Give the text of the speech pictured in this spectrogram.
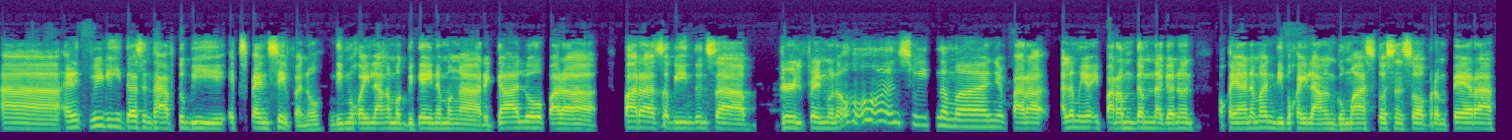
uh, and it really doesn't have to be expensive ano? Hindi mo kailangan magbigay ng mga regalo para para sabihin dun sa girlfriend mo na oh ang sweet naman. Yung para alam mo yung iparamdam na ganun. O kaya naman hindi mo kailangan gumastos ng sobrang pera.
